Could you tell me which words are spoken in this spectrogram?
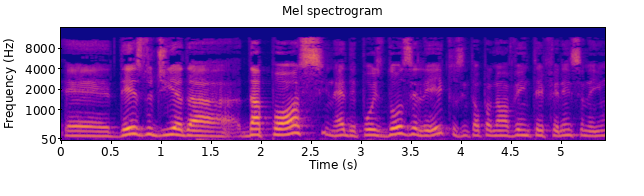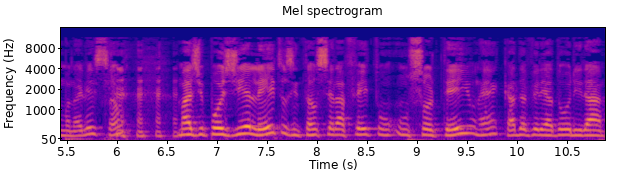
é, desde o dia da, da posse, né, depois dos eleitos, então para não haver interferência nenhuma na eleição, mas depois de eleitos, então será feito um, um sorteio, né, cada vereador irá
